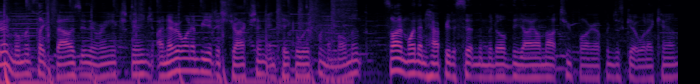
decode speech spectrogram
During moments like vows or the ring exchange, I never want to be a distraction and take away from the moment, so I'm more than happy to sit in the middle of the aisle not too far up and just get what I can.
